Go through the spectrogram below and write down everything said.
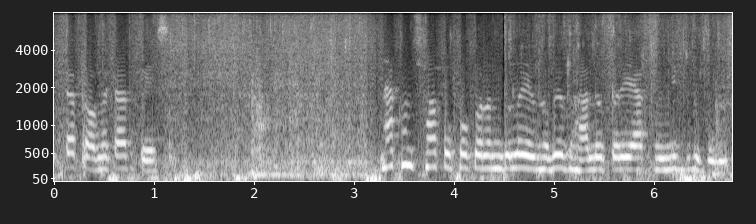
একটা টমেটোর পেস্ট। এখন সব উপকরণগুলো এভাবে ভালো করে এক মিনিট ভেজে নেব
